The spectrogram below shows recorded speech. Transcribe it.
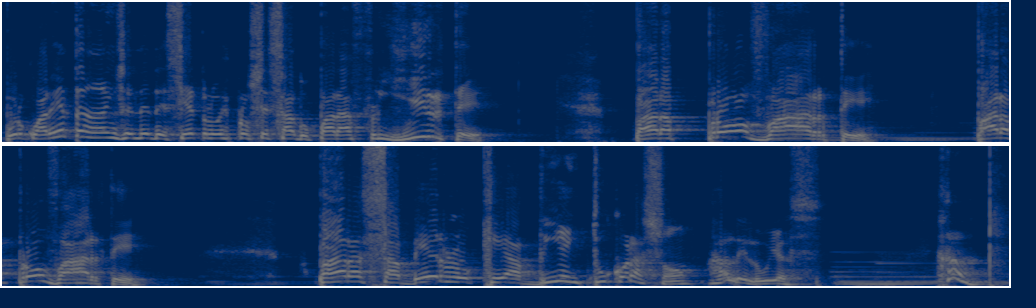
Por 40 anos no deserto lo he processado para afligir-te, para provar-te, para provar-te, para saber o que havia em tu coração. Aleluias. Huh.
